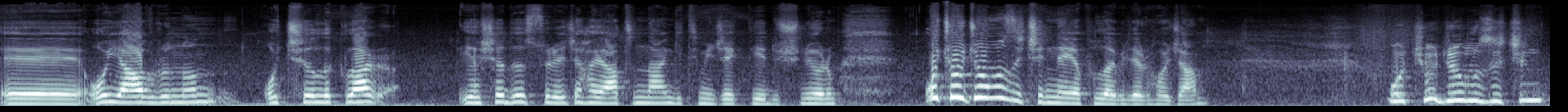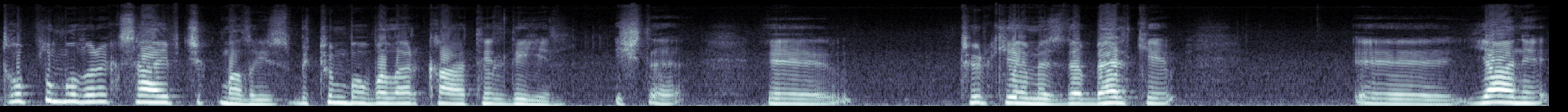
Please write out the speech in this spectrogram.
Ee, o yavrunun o çığlıklar yaşadığı sürece hayatından gitmeyecek diye düşünüyorum. O çocuğumuz için ne yapılabilir hocam? O çocuğumuz için toplum olarak sahip çıkmalıyız. Bütün babalar katil değil. İşte e, Türkiye'mizde belki e, yani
